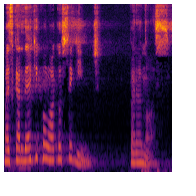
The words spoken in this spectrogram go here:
Mas Kardec coloca o seguinte para nós.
